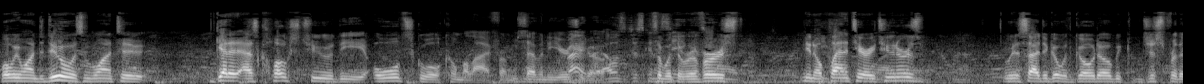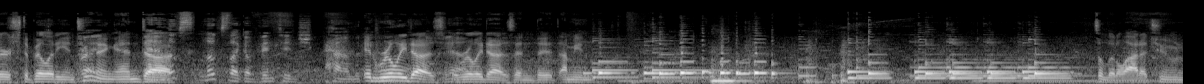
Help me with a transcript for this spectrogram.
What we wanted to do was we wanted to get it as close to the old school Kumalae from 70 years Right, ago. right. I was just so with the reversed, you know, planetary tuners. We decided to go with Gotoh just for their stability and tuning, Right. and, it uh, looks looks like a vintage kind of. It really does. Yeah. It really does, and it, I mean, it's a little out of tune.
